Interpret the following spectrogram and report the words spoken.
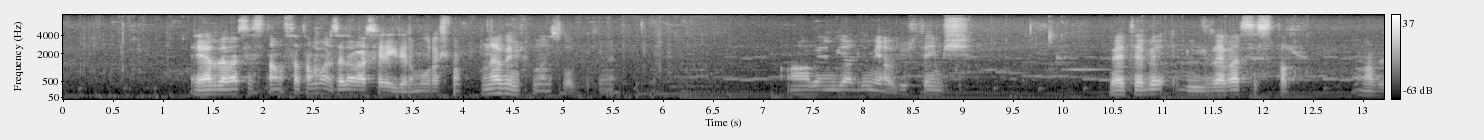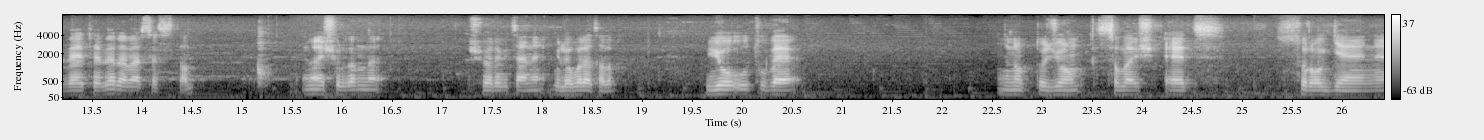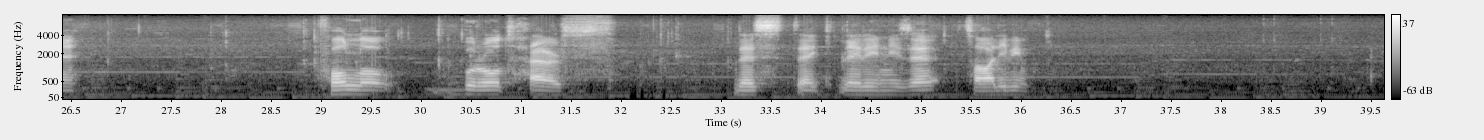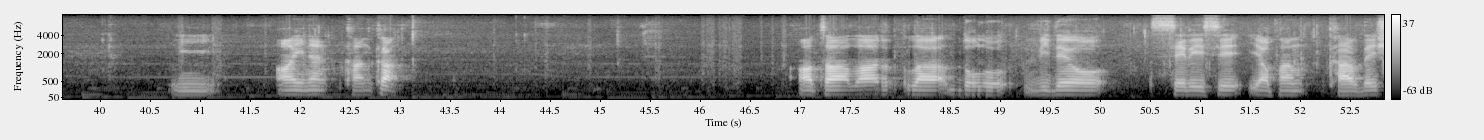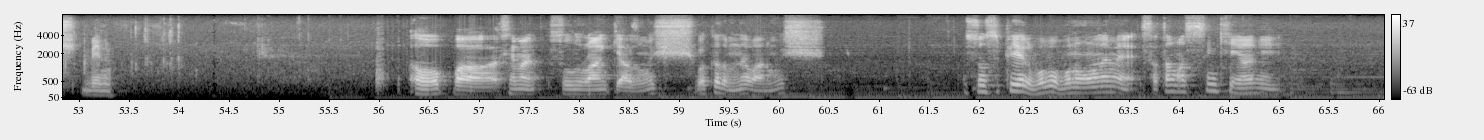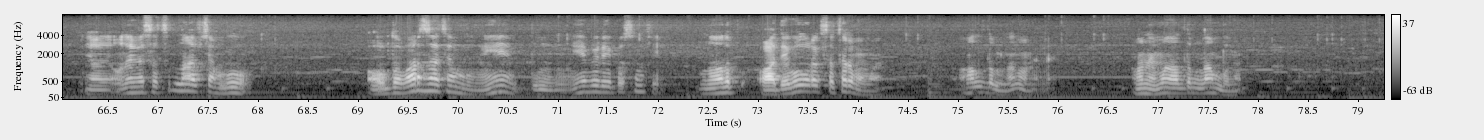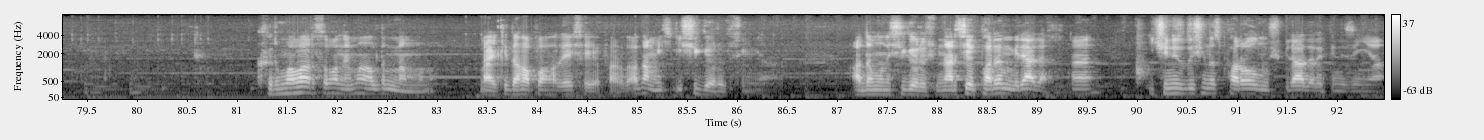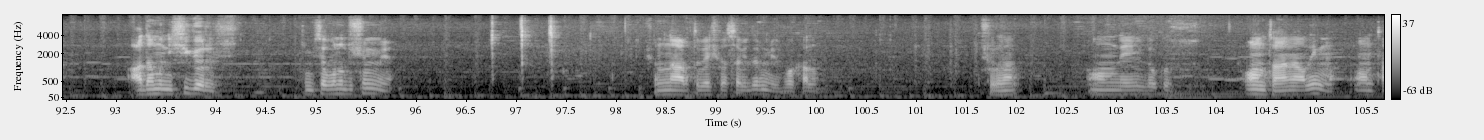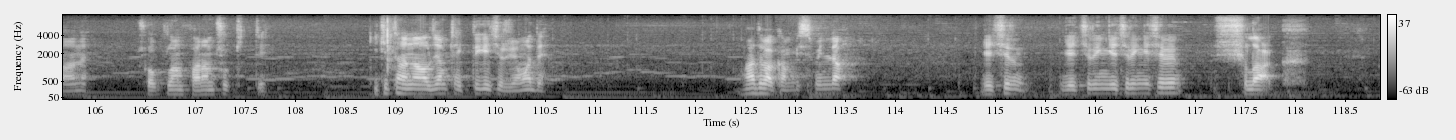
Eğer reverse satan, varsa reverse ile giderim uğraşmam. Neredeymiş bunların slot bakayım ya. Aa benim geldiğim yer üstteymiş. VTB reverse stal. Abi VTB reverse stal. Hemen şuradan da şöyle bir tane global atalım. youtube nokta com slash at srogene follow broadhairs desteklerinize talibim. İyi. Aynen kanka. Hatalarla dolu video serisi yapan kardeş benim. Hoppa hemen Sun Rank yazmış. Bakalım ne varmış. Sun Spear baba bunu oneme satamazsın ki yani. Yani oneme satıp ne yapacağım bu? Orada var zaten bu. Niye bunu niye böyle yapasın ki? Bunu alıp ADV olarak satarım ama. Aldım lan oneme. Oneme aldım lan bunu. Kırma varsa oneme aldım ben bunu. Belki daha pahalıya şey yapardı. Adam iş, işi görülsün ya. Adamın işi görülsün. Her şey para mı birader? He? İçiniz dışınız para olmuş birader hepinizin ya. Adamın işi görülsün. Kimse bunu düşünmüyor. Şununla artı 5 basabilir miyiz bakalım. Şuradan 10 değil 9. 10 tane alayım mı? 10 tane. Çok lan param çok gitti. 2 tane alacağım tekte geçireceğim hadi. Hadi bakalım bismillah. Geçirin. Geçirin geçirin geçirin. Şılak.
